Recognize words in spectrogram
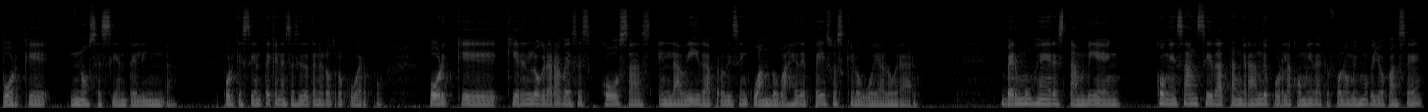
porque no se siente linda, porque siente que necesita tener otro cuerpo, porque quieren lograr a veces cosas en la vida, pero dicen cuando baje de peso es que lo voy a lograr. Ver mujeres también con esa ansiedad tan grande por la comida, que fue lo mismo que yo pasé,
